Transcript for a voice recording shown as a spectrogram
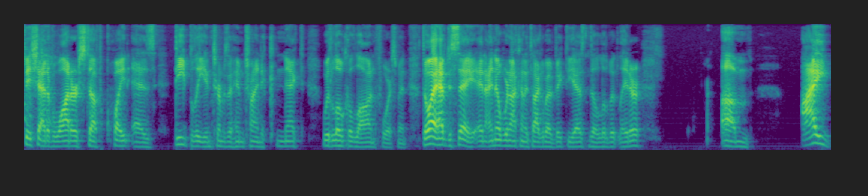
fish out of water stuff quite as deeply in terms of him trying to connect with local law enforcement. Though i have to say and i know we're not going to talk about vic diaz until a little bit later um I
